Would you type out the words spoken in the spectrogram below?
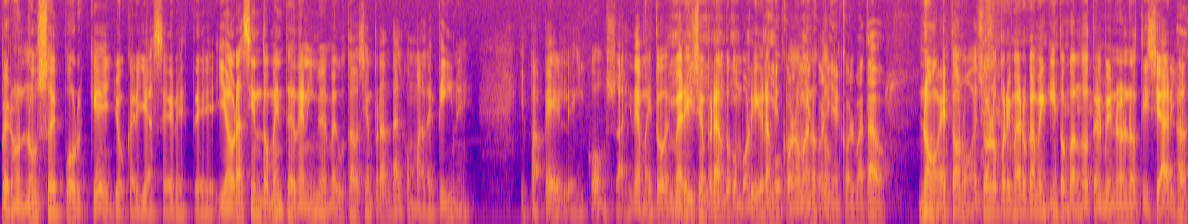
Pero no sé por qué yo quería hacer este. Y ahora siendo mente de niño, me ha gustado siempre andar con maletines y papeles y cosas y demás. Y, todo. y, siempre ando con bolígrafos, por lo menos. ¿Y el colbatado? No, esto no, eso es lo primero que me quito cuando termino el noticiario.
